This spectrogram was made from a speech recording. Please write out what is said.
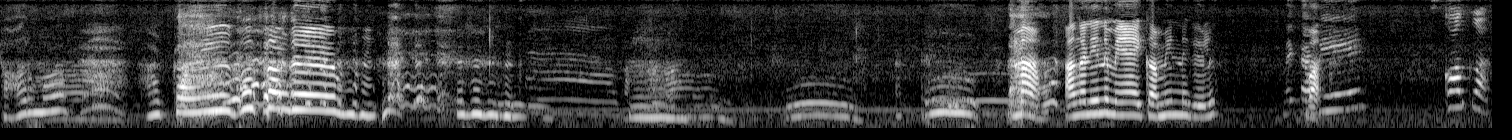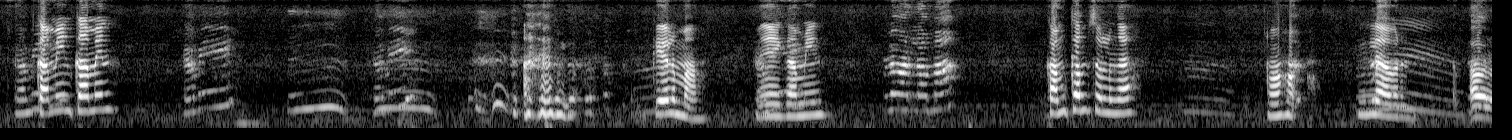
யாருமா? கூப்பிட்டாங்க. அம்மா அங்க நின்று மே ஐ கம்மின்னு கேளு. மே கமின் கமின் கேளுமா. ஏ கமின் கம் கம் சொல்லுங்க. ஆஹா. இல்ல அவர் அவர்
